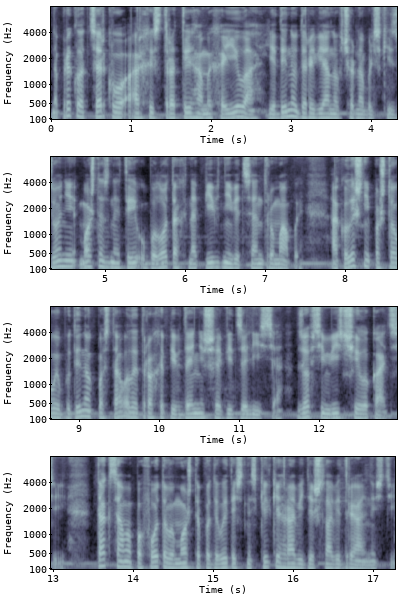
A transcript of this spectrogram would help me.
Наприклад, церкву архистратига Михаїла, єдину дерев'яну в Чорнобильській зоні, можна знайти у болотах на півдні від центру мапи, а колишній поштовий будинок поставили трохи південніше від Залісся, зовсім в іншій локації. Так само по фото ви можете подивитись, наскільки гра відійшла від реальності.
